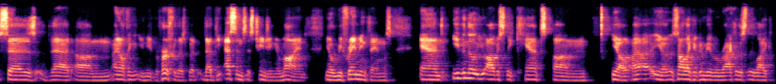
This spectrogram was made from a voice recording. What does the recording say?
says that um, I don't think you need rehearse for this, but that the essence is changing your mind, you know, reframing things. And even though you obviously can't, um, you know, uh, you know, it's not like you're going to be miraculously like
